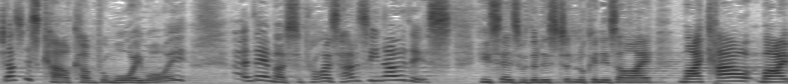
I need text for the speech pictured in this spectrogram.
Does this cow come from Woy Woy? And they're most surprised. How does he know this? He says with a distant look in his eye, My cow, my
